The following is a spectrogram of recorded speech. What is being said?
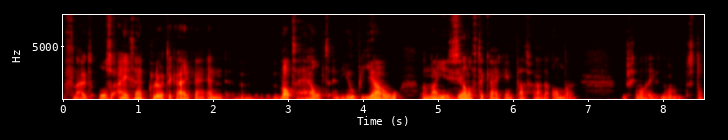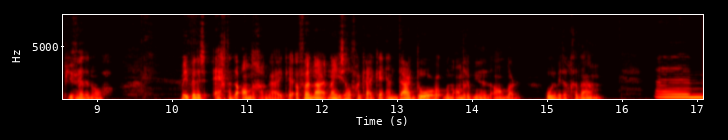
vanuit onze eigen kleur te kijken. En wat helpt en hielp jou om naar jezelf te kijken in plaats van naar de ander? Misschien wel even een stapje verder nog. Maar je bent dus echt naar de ander gaan kijken, of eh, naar, naar jezelf gaan kijken en daardoor op een andere manier naar de ander. Hoe heb je dat gedaan? Ehm,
